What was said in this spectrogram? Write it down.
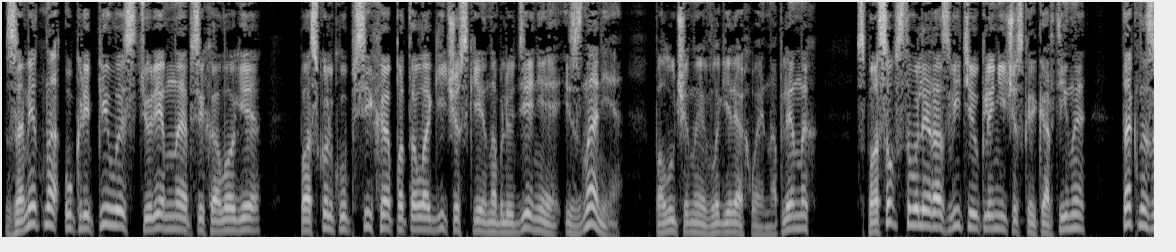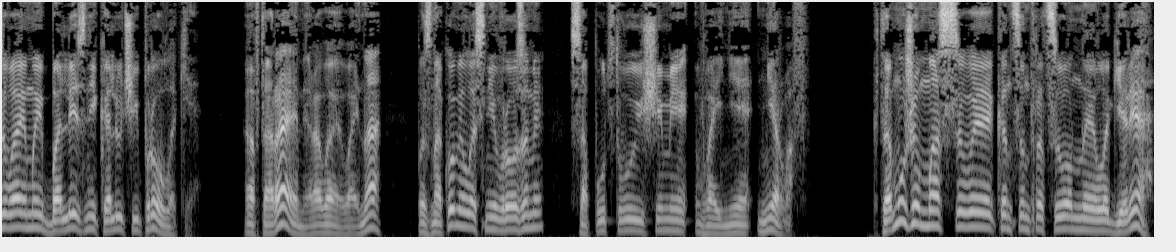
заметно укрепилась тюремная психология, поскольку психопатологические наблюдения и знания, полученные в лагерях военнопленных, способствовали развитию клинической картины так называемой болезни колючей проволоки, а Вторая мировая война познакомила с неврозами, сопутствующими войне нервов. К тому же массовые концентрационные лагеря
